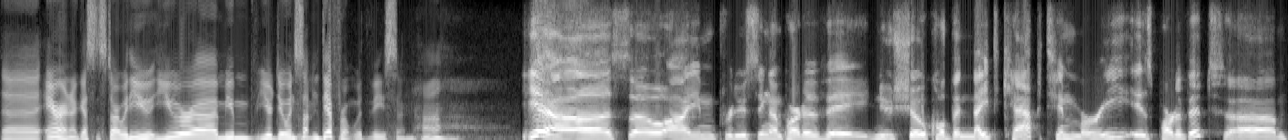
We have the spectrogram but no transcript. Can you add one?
uh, Aaron, I guess let's start with you. You're uh, you, you're doing something different with VSiN, huh? Yeah, uh, so I'm producing. I'm part of a new show called The Nightcap. Tim Murray is part of it. Um,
